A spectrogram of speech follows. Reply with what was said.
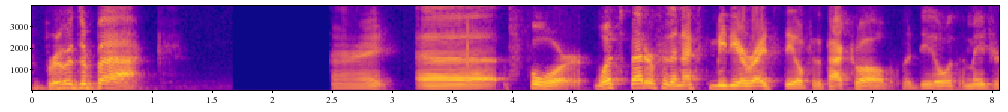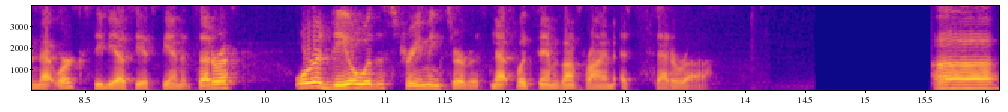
The Bruins are back. All right. Uh, four. What's better for the next media rights deal for the Pac-12? A deal with a major network, CBS, ESPN, etc., or a deal with a streaming service, Netflix, Amazon Prime, etc. Uh,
